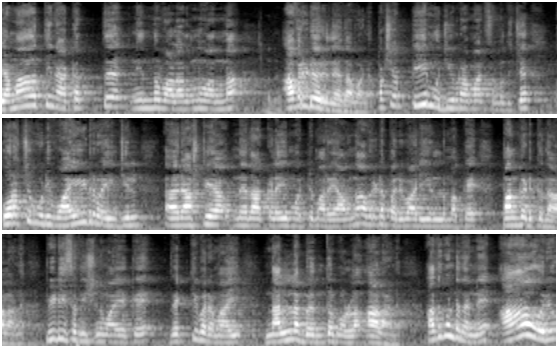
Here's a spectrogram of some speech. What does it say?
ജമാഅത്തിനകത്ത് നിന്ന് വളർന്നു വന്ന അവരുടെ ഒരു നേതാവാണ്. പക്ഷെ പി മുജീബ് റഹ്മാൻ സംബന്ധിച്ച് കുറച്ചുകൂടി വൈഡ് റേഞ്ചിൽ രാഷ്ട്രീയ നേതാക്കളെയും മറ്റും അറിയാവുന്ന അവരുടെ പരിപാടികളിലുമൊക്കെ പങ്കെടുക്കുന്ന ആളാണ്. വി ഡി സതീശനുമായൊക്കെ വ്യക്തിപരമായി നല്ല ബന്ധമുള്ള ആളാണ്. അതുകൊണ്ട് തന്നെ ആ ഒരു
